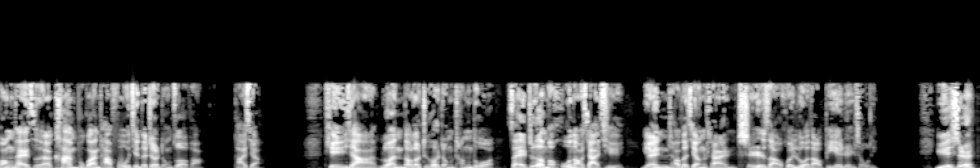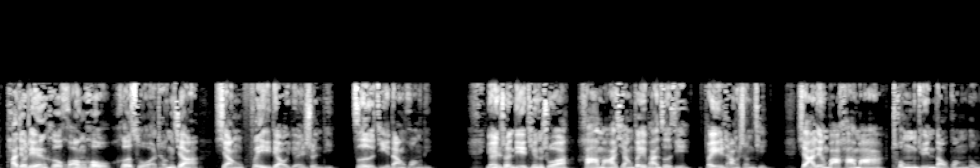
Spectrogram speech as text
皇太子看不惯他父亲的这种做法，他想，天下乱到了这种程度，再这么胡闹下去，元朝的江山迟早会落到别人手里。于是，他就联合皇后和左丞相，想废掉元顺帝，自己当皇帝。元顺帝听说哈马想背叛自己，非常生气，下令把哈马充军到广东，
